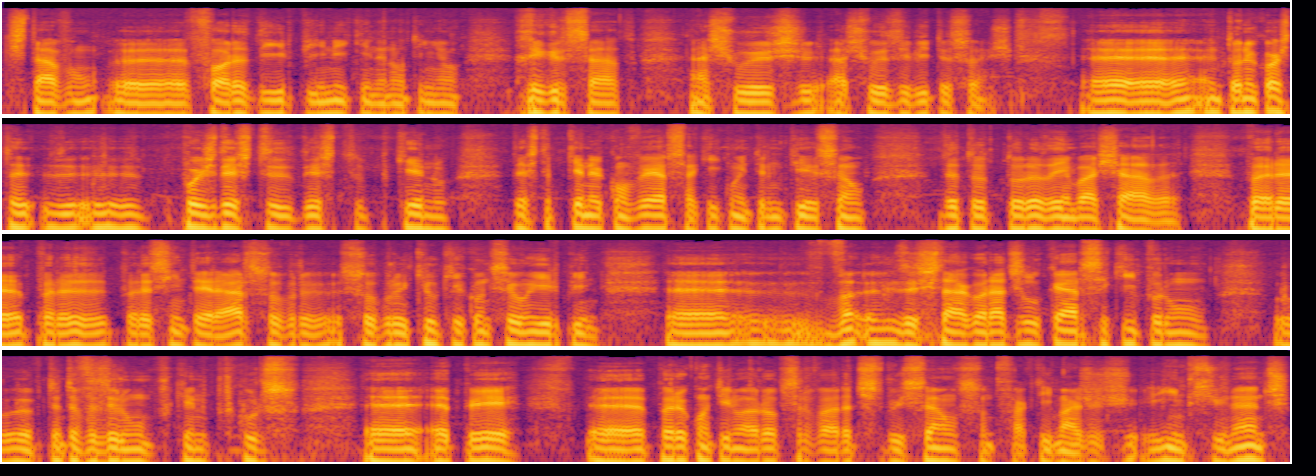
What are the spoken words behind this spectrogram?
que estavam fora de Irpini, que ainda não tinham regressado às suas, às suas habitações. Uh, António Costa, uh, depois deste, deste pequeno, desta pequena conversa aqui com a intermediação da doutora da Embaixada para, para, para se inteirar sobre, sobre aquilo que aconteceu em Irpin, uh, está agora a deslocar-se aqui por um, portanto, a fazer um pequeno percurso a pé para continuar a observar a destruição. São de facto imagens impressionantes.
